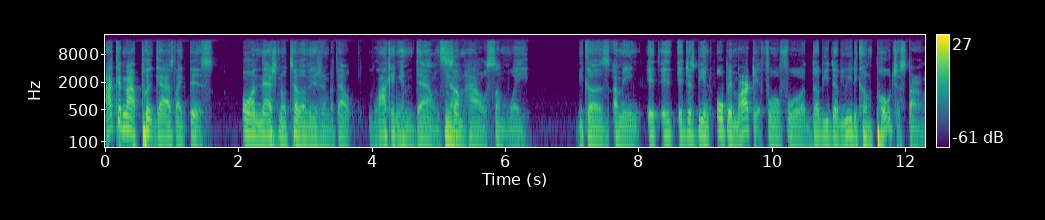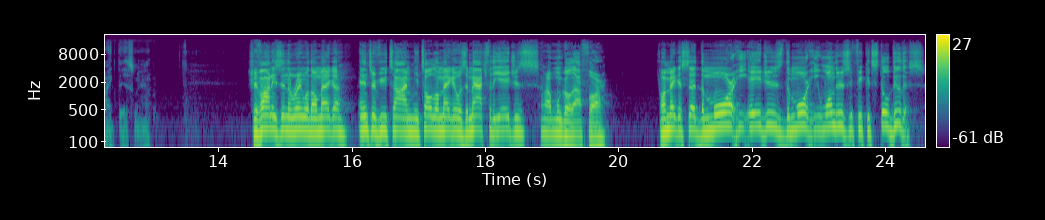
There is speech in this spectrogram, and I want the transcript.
I could not put guys like this on national television without locking him down somehow, some way. Because I mean, it it it just be an open market for for WWE to come poach a star like this, man. Schiavone's in the ring with Omega. Interview time. He told Omega it was a match for the ages, and I won't go that far. Omega said the more he ages, the more he wonders if he could still do this.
